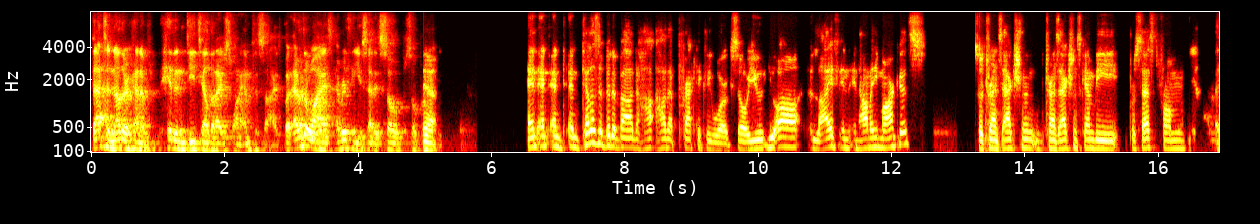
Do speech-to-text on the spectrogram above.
that's another kind of hidden detail that I just want to emphasize. But otherwise, everything you said is so so perfect. Yeah. And, and and and tell us a bit about how, how that practically works. So you you are live in, in how many markets? So transaction transactions can be processed from yeah,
